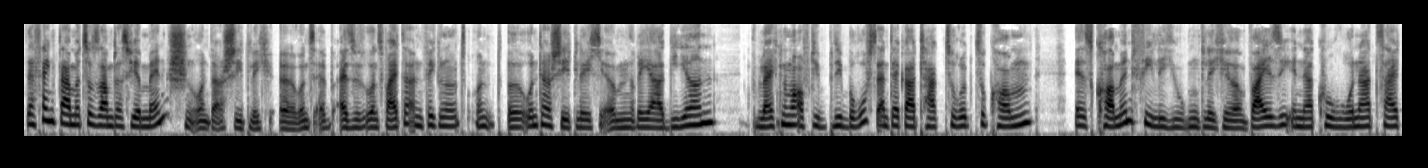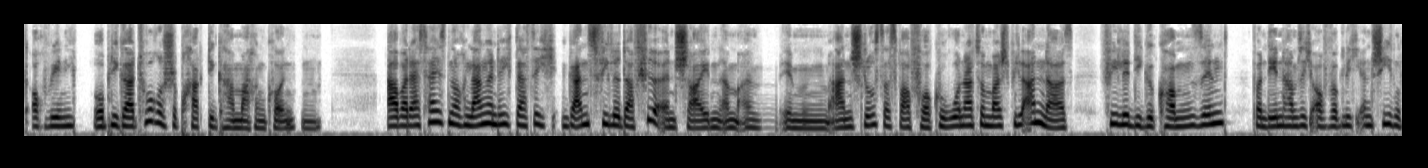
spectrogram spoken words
Das hängt damit zusammen, dass wir Menschen unterschiedlich äh, uns, also uns weiterentwickeln und, und äh, unterschiedlich ähm, reagieren vielleicht nochmal auf die, die Berufsentdeckertag zurückzukommen. Es kommen viele Jugendliche, weil sie in der Corona-Zeit auch wenig obligatorische Praktika machen konnten. Aber das heißt noch lange nicht, dass sich ganz viele dafür entscheiden im, im Anschluss. Das war vor Corona zum Beispiel anders. Viele, die gekommen sind, von denen haben sich auch wirklich entschieden.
